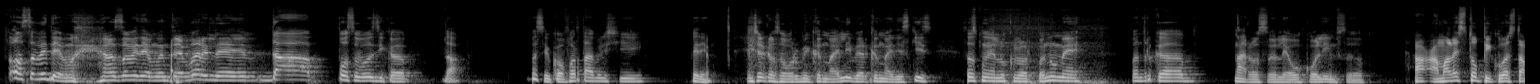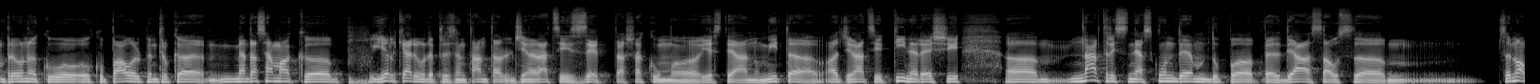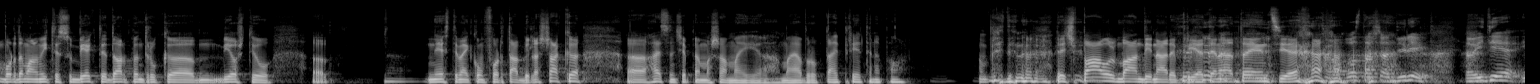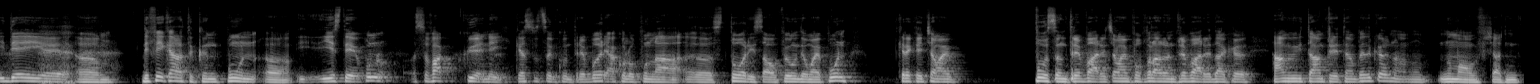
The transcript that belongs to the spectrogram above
O să vedem, o să vedem întrebările, da, pot să vă zic că da, mă simt confortabil și vedem. Încercăm să vorbim cât mai liber, cât mai deschis, să spunem lucrurilor pe nume, pentru că n-are rost să le ocolim, să... A, am ales topicul ăsta împreună cu, cu Paul pentru că mi-am dat seama că el chiar e un reprezentant al generației Z, așa cum uh, este ea numită, a generației tinere și uh, n-ar trebui să ne ascundem după perdea sau să, să nu abordăm anumite subiecte doar pentru că, eu știu, uh, ne este mai confortabil. Așa că uh, hai să începem așa mai, uh, mai abrupt. Ai prietenă, Paul? Am prietenă. Deci Paul Bandi n-are prietene, atenție! Am fost așa direct. Uh, Ideea, ideea e, um, de fiecare dată când pun, uh, este, pun să fac Q&A, căsuță cu întrebări, acolo pun la uh, story sau pe unde o mai pun, cred că e cea mai pusă întrebare, cea mai populară întrebare, dacă am iubit, am prieten, pentru că nu, nu, nu m-am afișat uh,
